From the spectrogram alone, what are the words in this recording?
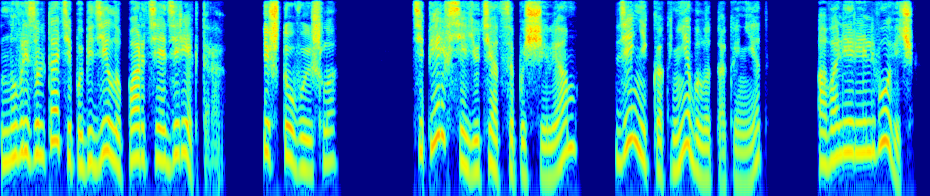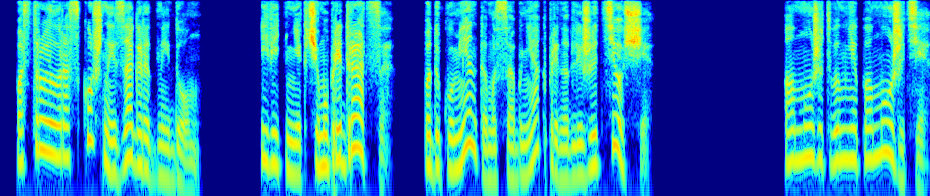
но в результате победила партия директора. И что вышло? Теперь все ютятся по щелям, денег как не было, так и нет, а Валерий Львович построил роскошный загородный дом. И ведь не к чему придраться. По документам особняк принадлежит тёще. «А может, вы мне поможете?»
